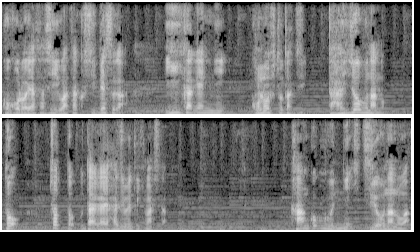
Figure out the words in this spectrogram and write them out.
心優しい私ですが、いい加減にこの人たち大丈夫なの？とちょっと疑い始めてきました。韓国軍に必要なのは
